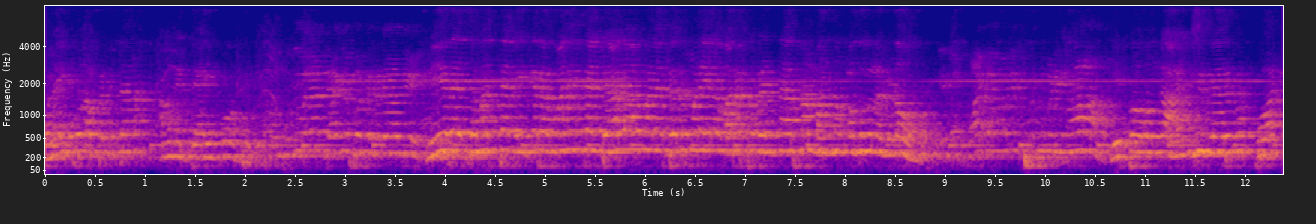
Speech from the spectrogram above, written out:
உழைப்போ அப்படித்தான் அவங்க தேய்ப்போ வீர சுமத்த விக்கிற மனிதன் வேளாண்மலை பெருமலையில வரப்பு வெட்டினார்னா மண்ணு முதுகுல விடும் இப்ப உங்க அஞ்சு பேருக்கும் போட்ட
